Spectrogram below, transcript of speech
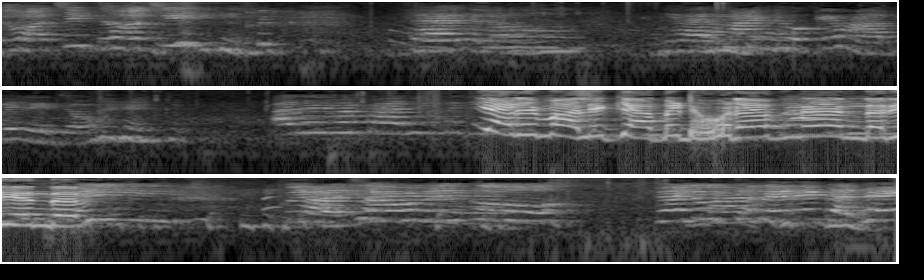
धौची धौची घर मांड होके वहाँ पे ले जाओ। अरे मालिक क्या पे ढो रहा है अपने अंदर ही अंदर बचाओ मेरे को चलो मेरे गधे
